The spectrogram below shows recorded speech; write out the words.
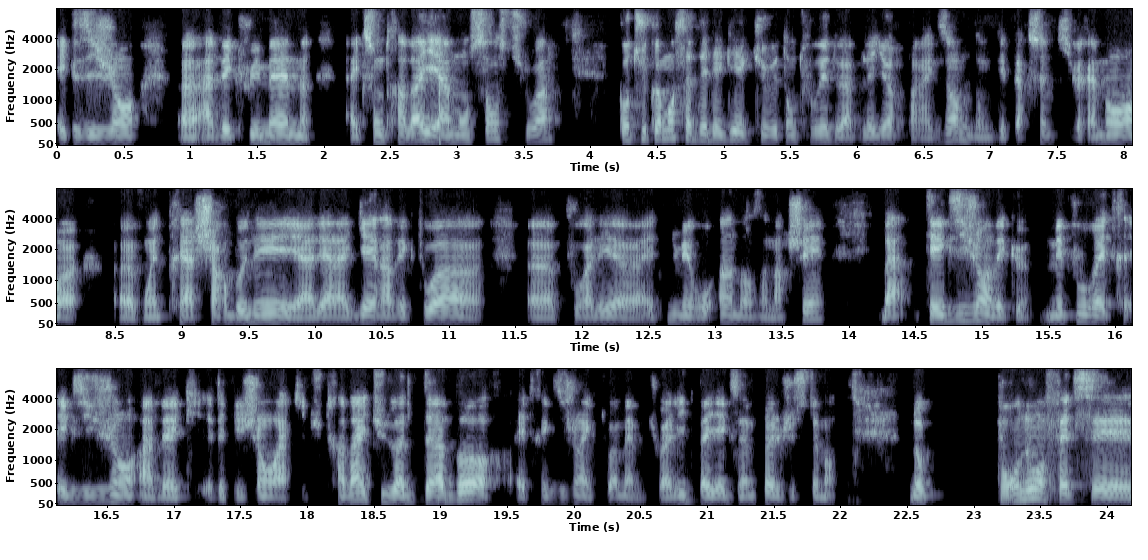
exigeant avec lui-même, avec son travail. Et à mon sens, tu vois, quand tu commences à déléguer et que tu veux t'entourer de la player, par exemple, donc des personnes qui vraiment euh, euh, vont être prêts à charbonner et aller à la guerre avec toi euh, pour aller être numéro un dans un marché, bah, tu es exigeant avec eux. Mais pour être exigeant avec les gens à qui tu travailles, tu dois d'abord être exigeant avec toi-même. Tu vois, lead by example, justement. Donc, pour nous, en fait, c'est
